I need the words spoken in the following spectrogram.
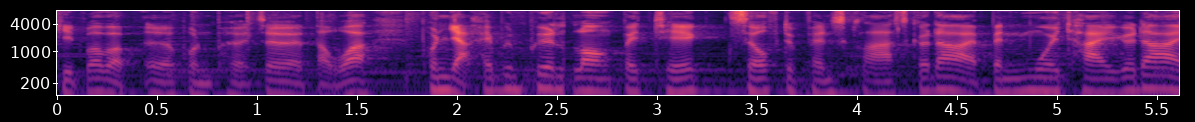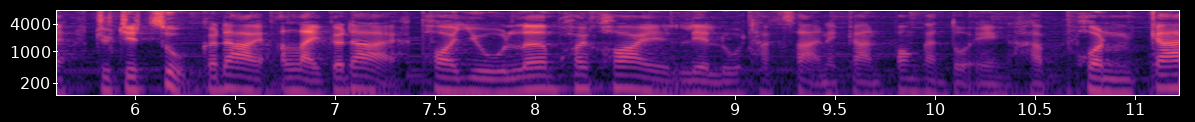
คิดว่าแบบเออพลเพอเจอร์แต่ว่าพลอยากให้เพื่อนๆลองไป take self defense class ก็ได้ เป็นมวยไทยก็ได้จูจิตสุก็ได้อะไรก็ได้ พอยูเริ่มค่อย ๆ เรียนรู้ทักษะในการป้องกันตัวเองครับพลกล้า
